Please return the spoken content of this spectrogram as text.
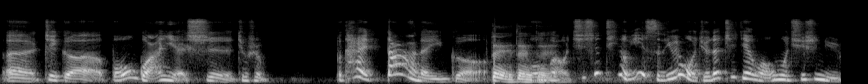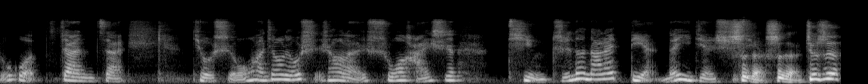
呃这个博物馆也是就是。不太大的一个对对对，其实挺有意思的，因为我觉得这件文物，其实你如果站在就是文化交流史上来说，还是挺值得拿来点的一件事。是的，是的，就是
